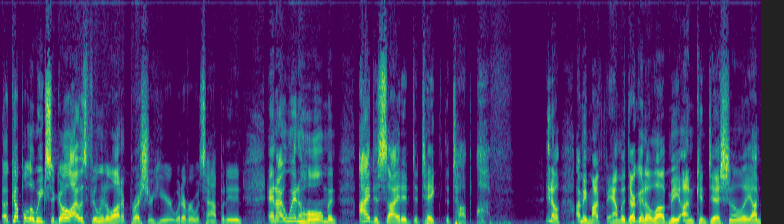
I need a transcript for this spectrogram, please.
a couple of weeks ago, I was feeling a lot of pressure here, whatever was happening, and I went home and I decided to take the top off. you know, I mean, my family, they're going to love me unconditionally. I'm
